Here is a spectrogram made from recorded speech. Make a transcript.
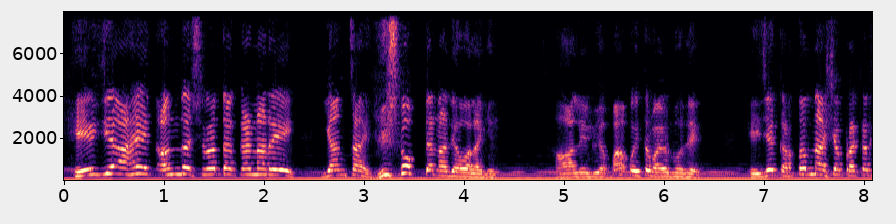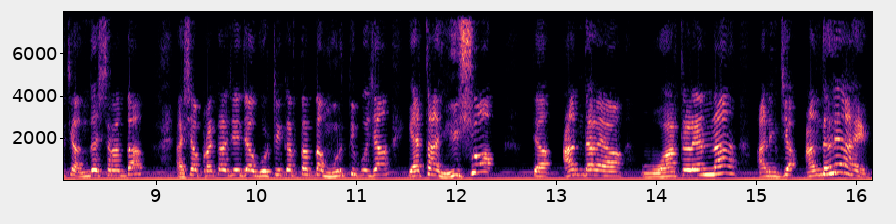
हे जे आहेत अंधश्रद्धा करणारे यांचा हिशोब त्यांना द्यावा लागेल. हालेलुया. पा पवित्र बायबलमध्ये. हे जे करतात ना अशा प्रकारची अंधश्रद्धा अशा प्रकारच्या ज्या गोष्टी करतात ना मूर्तीपूजा याचा हिशोब त्या आंधळ्या वाटळ्यांना आणि जे आंधळे आहेत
